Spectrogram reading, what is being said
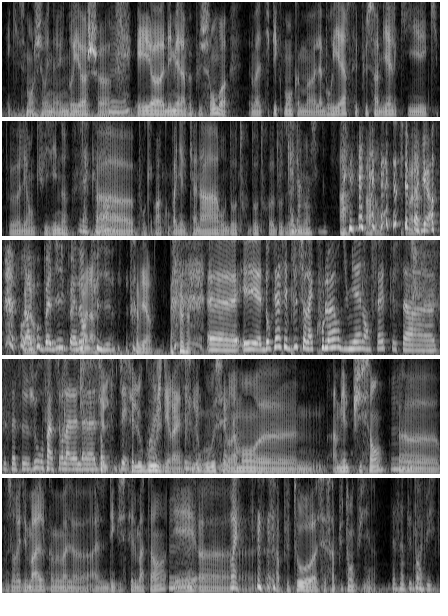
et, qui se mangent sur une, une brioche, mhm. et des miels un peu plus sombres bah, typiquement comme euh, la bruyère, c'est plus un miel qui, qui peut aller en cuisine euh, pour accompagner le canard ou d'autres d'autres d'autres aliments. Ah, pardon. c'est pas grave. Pour accompagner, il peut aller en cuisine. Très bien. euh, et donc là, c'est plus sur la couleur du miel en fait que ça que ça se joue, enfin sur la, densité. C'est le goût, je dirais. C'est le, goût. C'est vraiment euh, un miel puissant. Mhm. vous aurez du mal quand même à le, à le déguster le matin mhm. et ça sera plutôt, ça sera plutôt en cuisine. Ça sera plutôt en cuisine.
